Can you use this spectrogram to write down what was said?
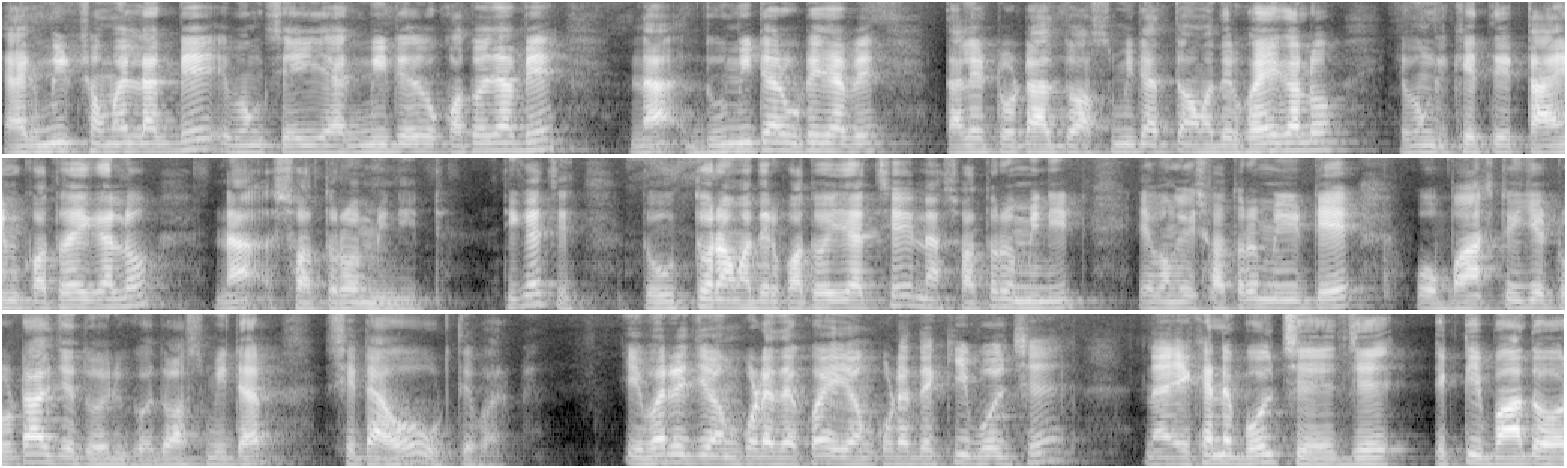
এক মিনিট সময় লাগবে এবং সেই এক মিনিটেও কত যাবে? না, দু মিটার উঠে যাবে। তাহলে টোটাল দশ মিটার তো আমাদের হয়ে গেল এবং এক্ষেত্রে টাইম কত হয়ে গেল? না, সতেরো মিনিট। ঠিক আছে? তো উত্তর আমাদের কত হয়ে যাচ্ছে? না, সতেরো মিনিট এবং এই সতেরো মিনিটে ও বাঁশটি যে টোটাল যে দৈর্ঘ্য দশ মিটার সেটাও উঠতে পারবে। এবারে যে অঙ্কটা দেখো, এই অঙ্কটাতে কি বলছে? না, এখানে বলছে যে একটি বাঁদর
